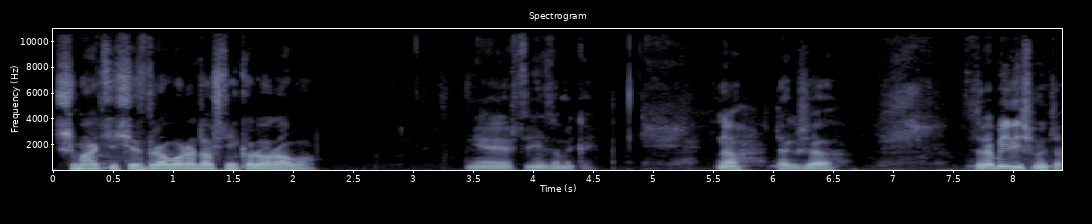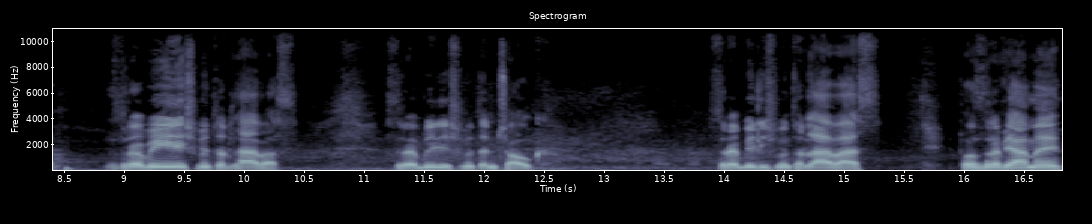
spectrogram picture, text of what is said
Trzymajcie się zdrowo, radośnie i kolorowo. Nie, jeszcze nie zamykaj. No, także zrobiliśmy to. Zrobiliśmy to dla Was. Zrobiliśmy ten czołg. Zrobiliśmy to dla Was. Pozdrawiamy.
